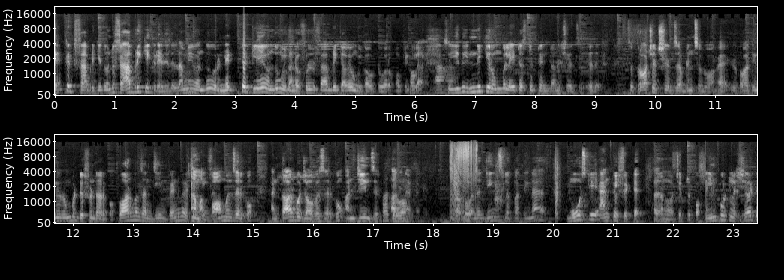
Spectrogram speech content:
நெட்டட் ஃபேப்ரிக் இது வந்து ஃபேப்ரிக்கே கிடையாது. இது எல்லாமே வந்து ஒரு நெட்டட்லயே வந்து உங்களுக்கு அந்த ஃபுல் ஃபேப்ரிக்காவே உங்களுக்கு அவுட் வரும். ஓகேங்களா ஸோ இது இன்னைக்கு ரொம்ப லேட்டஸ்ட் ட்ரெண்டான ஷர்ட்ஸ் இது. ஸோ க்ராச்சட் ஷர்ட்ஸ் அப்படின்னு சொல்லுவாங்க. இது பார்த்தீங்கன்னா ரொம்ப டிஃப்ரெண்ட்டாக இருக்கும். ஃபார்மல்ஸ் அண்ட் ஜீன் ரெண்டுமே ஆமாம் ஃபார்மல்ஸ் இருக்கும் அண்ட் கார்கோ ஜாகர்ஸ் இருக்கும் அண்ட் ஜீன்ஸ் இருக்கும். அப்போ வந்து ஜீன்ஸில் பார்த்தீங்கன்னா மோஸ்ட்லி ஆங்கிள் ஃபிட்டு அதை நம்ம வச்சுட்டு இருப்போம் இம்போர்ட்டில் ஷர்ட்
